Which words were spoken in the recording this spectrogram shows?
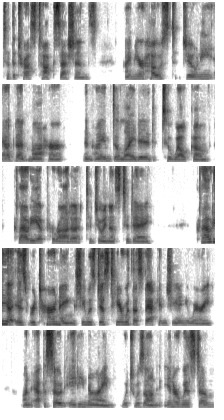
to the Trust Talk sessions. I'm your host, Joni Advent Maher, and I am delighted to welcome Claudia Parada to join us today. Claudia is returning. She was just here with us back in January on episode 89, which was on inner wisdom,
